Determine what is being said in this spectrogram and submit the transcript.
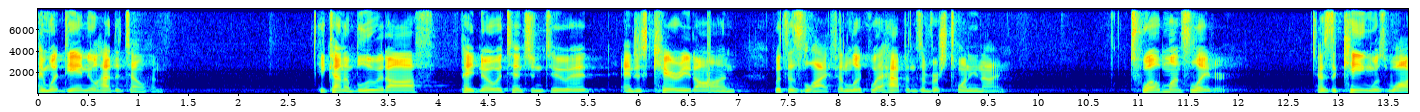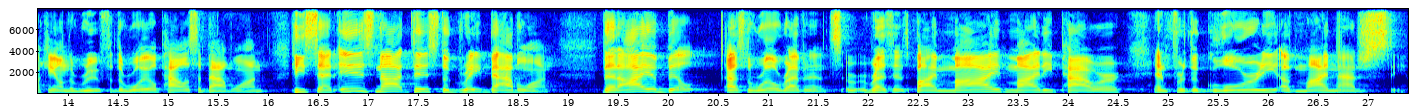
in what Daniel had to tell him. He kind of blew it off, paid no attention to it, and just carried on with his life. And look what happens in verse 29. 12 months later, as the king was walking on the roof of the royal palace of Babylon, he said, Is not this the great Babylon that I have built as the royal residence by my mighty power and for the glory of my majesty?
